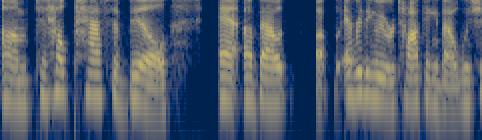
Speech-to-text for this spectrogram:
um, to help pass a bill a- about uh, everything we were talking about, which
